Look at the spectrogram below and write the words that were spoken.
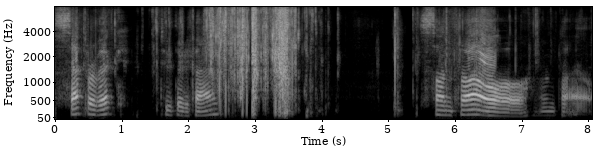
Seferovic, 235. Central, one pile.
